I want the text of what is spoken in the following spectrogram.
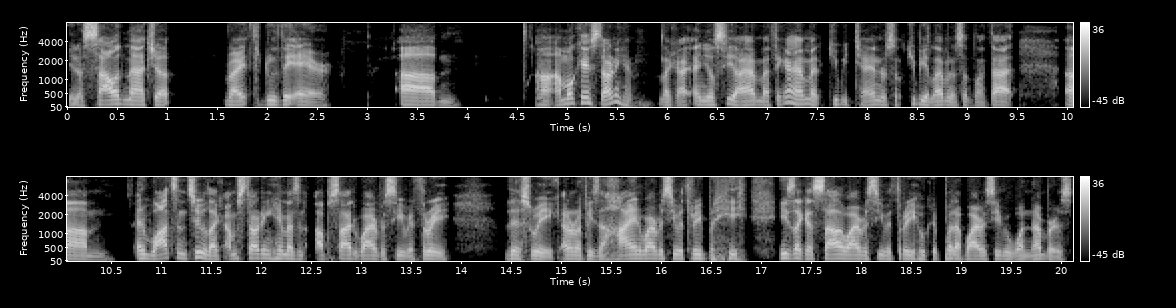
You know, solid matchup, right through the air. Um, uh, I'm okay starting him. Like, I and you'll see, I have him. I think I have him at QB ten or some, QB eleven or something like that. Um, and Watson too. Like, I'm starting him as an upside wide receiver three this week. I don't know if he's a high end wide receiver three, but he he's like a solid wide receiver three who could put up wide receiver one numbers.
